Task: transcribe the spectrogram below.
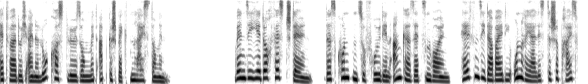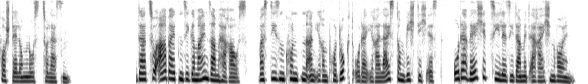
etwa durch eine Low-Cost-Lösung mit abgespeckten Leistungen. Wenn Sie jedoch feststellen, dass Kunden zu früh den Anker setzen wollen, helfen Sie dabei, die unrealistische Preisvorstellung loszulassen. Dazu arbeiten Sie gemeinsam heraus, was diesen Kunden an ihrem Produkt oder ihrer Leistung wichtig ist, oder welche Ziele Sie damit erreichen wollen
